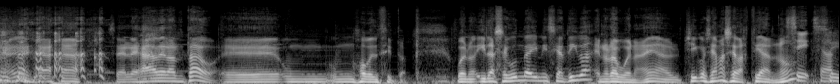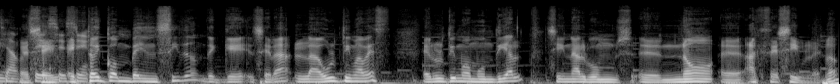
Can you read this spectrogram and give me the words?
¿eh? Se les ha adelantado eh, un, un jovencito. Bueno, y la segunda iniciativa, enhorabuena, al chico se llama Sebastián, ¿no? Sí, Sebastián, Pues sí, sí, sí. estoy convencido de que será la última vez, el último mundial sin álbums eh, no eh, accesibles, ¿no?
